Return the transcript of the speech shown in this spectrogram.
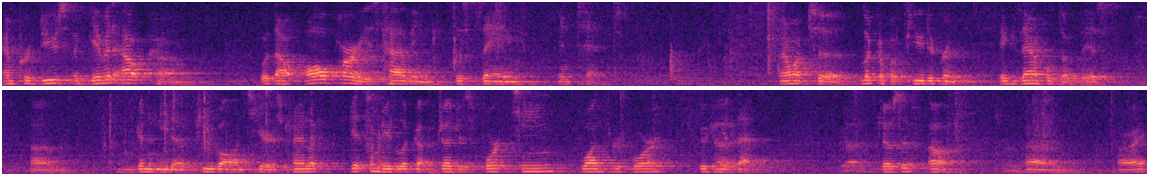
and produce a given outcome without all parties having the same intent. And I want to look up a few different examples of this. Um, I'm going to need a few volunteers. Can I look, get somebody to look up Judges 14, 1 through 4? Who can Got get it. that? Got. Joseph? Oh, um, all right.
